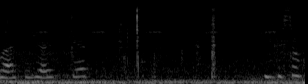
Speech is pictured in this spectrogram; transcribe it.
mas já que Fica só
